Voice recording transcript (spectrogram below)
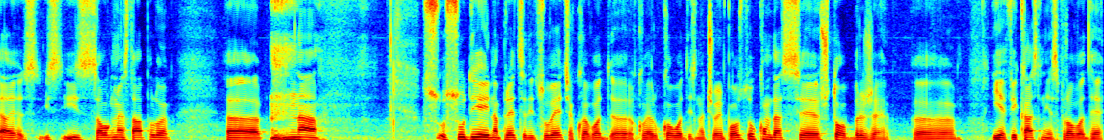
e, iz, iz ovog mesta apelujem e, na sudije i na predsjednicu veća koja, vod, e, koja rukovodi znači, ovim postupkom da se što brže i efikasnije sprovode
